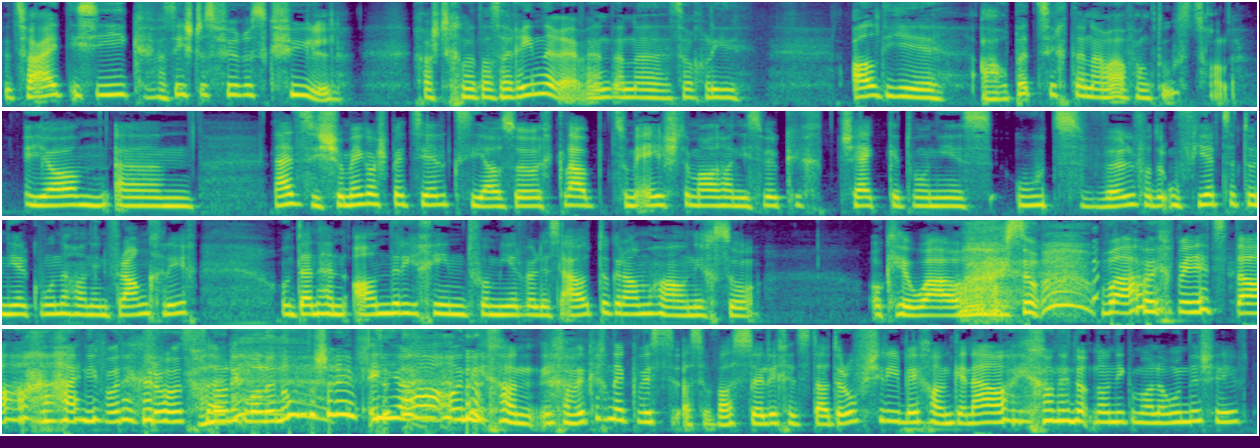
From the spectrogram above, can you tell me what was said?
der zweite Sieg. Was ist das für ein Gefühl? Kannst du dich noch das erinnern, wenn dann äh, so ein bisschen all die Arbeit sich dann auch anfängt auszuzahlen? Ja, ähm, nein, das war schon mega speziell gewesen. Also ich glaube, zum ersten Mal habe ich es wirklich gecheckt, als ich ein U12 oder U14 Turnier gewonnen habe in Frankreich. Und dann haben andere Kinder von mir ein Autogramm haben und ich so okay, wow, so, wow, ich bin jetzt da, eine von den Grossen. Ich habe noch nicht mal eine Unterschrift. ja, und ich habe ich hab wirklich nicht gewusst, also was soll ich jetzt da draufschreiben? Ich habe genau, ich habe nicht, noch nicht mal eine Unterschrift.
